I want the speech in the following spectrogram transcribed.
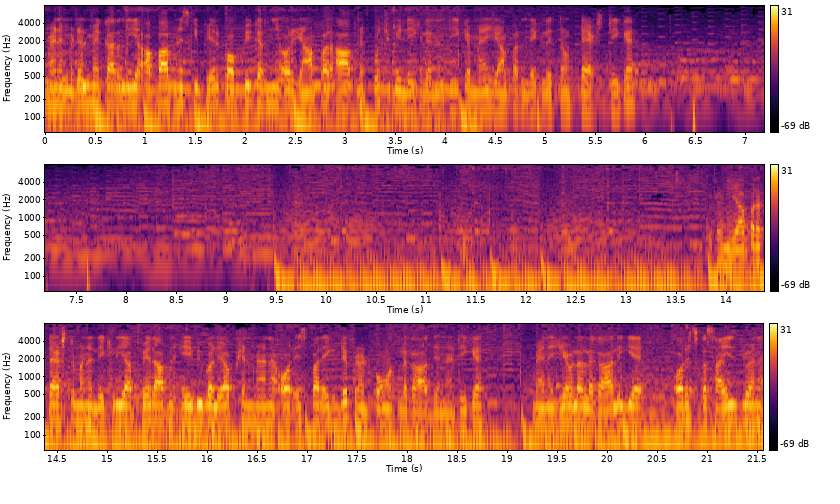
मैंने मिडल में कर लिया, अब आपने इसकी फिर कॉपी करनी है और यहाँ पर आपने कुछ भी लिख लेना ठीक है? मैं यहाँ पर लिख लेता हूँ टेक्स्ट ठीक है? फ्रेंड यहाँ पर टेक्स्ट मैंने लिख लिया, फिर आपने ए बी वाले ऑप्शन में आना और इस पर एक डिफरेंट फॉन्ट लगा देना है, ठीक है? मैंने ये वाला लगा लिया है और इसका साइज़ जो है ना,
